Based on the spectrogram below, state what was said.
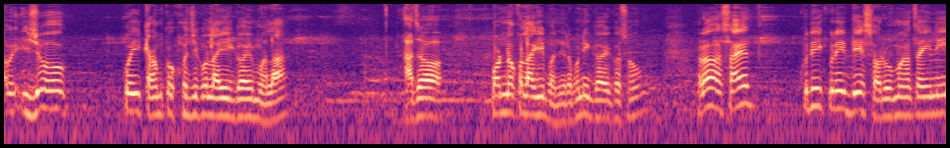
अब हिजो कोही कामको खोजीको लागि गयौँ होला। आज पढ्नको लागि भनेर पनि गएको छौँ। र सायद कुनै कुनै देशहरूमा चाहिँ नि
